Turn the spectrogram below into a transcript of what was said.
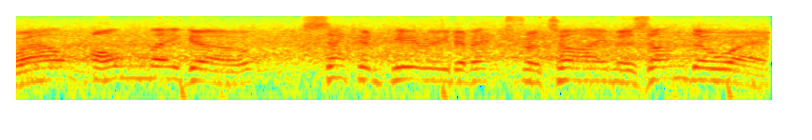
Well, on they go. Second period of extra time is underway.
